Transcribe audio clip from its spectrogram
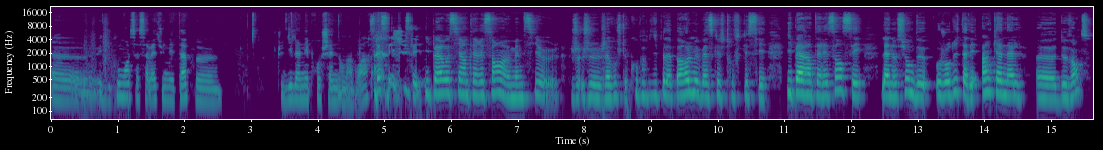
et du coup, moi, ça, ça va être une étape je te dis l'année prochaine, on va voir. c'est hyper aussi intéressant, euh, même si euh, j'avoue, je, te coupe un petit peu la parole, mais parce que je trouve que c'est hyper intéressant, c'est la notion de, aujourd'hui, tu avais un canal euh, de vente,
